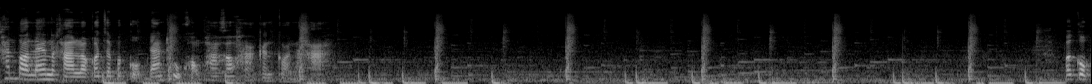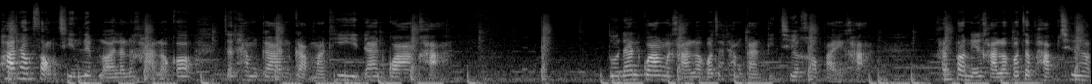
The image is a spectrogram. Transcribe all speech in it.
ขั้นตอนแรกนะคะ เราก็จะประกบด้านถูกของผ้าเข้าหากันก่อนนะคะประกบผ้าทั้งสองชิ้นเรียบร้อยแล้วนะคะ แล้วก็จะทำการกลับมาที่ด้านกว้างค่ะ ตัวด้านกว้างนะคะ เราก็จะทำการติดเชือกเข้าไปค่ะ ขั้นตอนนี้นะคะเราก็จะพับเชือก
